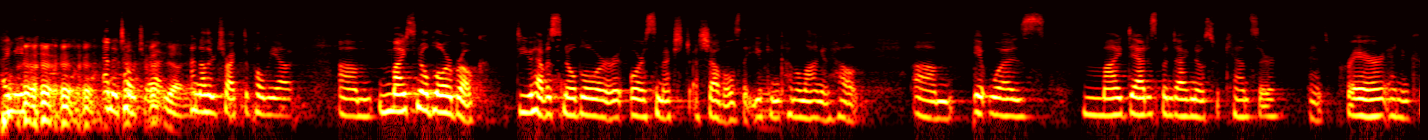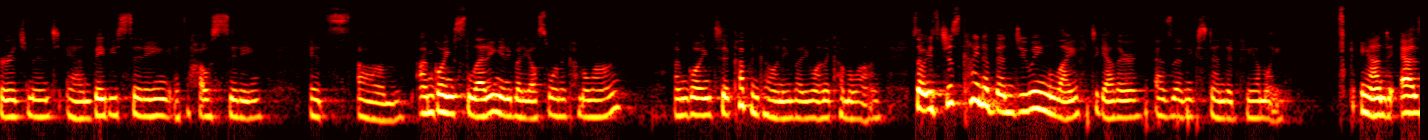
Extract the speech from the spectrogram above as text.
I need and a tow truck, yeah, yeah. another truck to pull me out. Um, my snowblower broke. Do you have a snowblower or some extra shovels that you can come along and help? Um, it was my dad has been diagnosed with cancer, and it's prayer and encouragement and babysitting. It's house sitting. It's um, I'm going sledding. Anybody else want to come along? I'm going to Cup and Co. Anybody want to come along? So it's just kind of been doing life together as an extended family. And as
